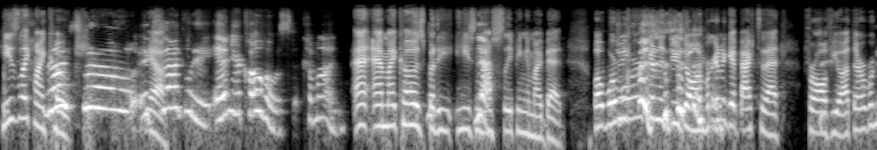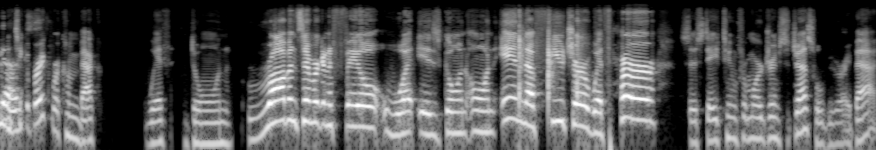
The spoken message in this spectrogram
He's like my coach true. Yeah. Exactly. And your co-host. Come on. and, and my co-host, but he, he's Yeah. now sleeping in my bed. But what Drink- we're gonna do, Dawn, we're gonna get back to that for all of you out there. We're gonna take a break. We're coming back with Dawn Robinson. We're gonna feel what is going on in the future with her. So stay tuned for more drinks with Jess. We'll be right back.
